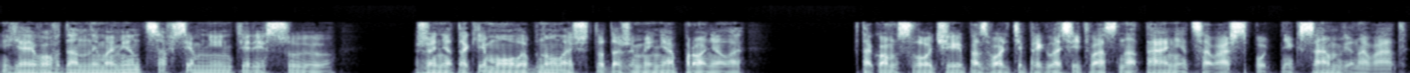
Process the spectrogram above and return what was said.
я его в данный момент совсем не интересую». Женя так ему улыбнулась, что даже меня проняло. «В таком случае позвольте пригласить вас на танец, а ваш спутник сам виноват».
